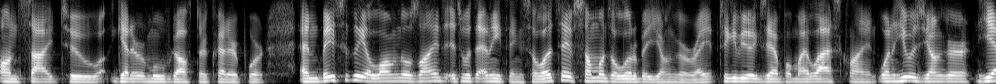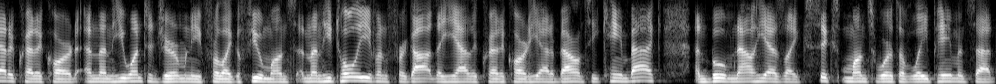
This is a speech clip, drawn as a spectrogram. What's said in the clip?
on side to get it removed off their credit report. And basically along those lines, it's with anything. So let's say if someone's a little bit younger, right? To give you an example, my last client, when he was younger, he had a credit card and then he went to Germany for like a few months and then he totally even forgot that he had a credit card, he had a balance. He came back and boom, now he has like six months worth of late payments that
